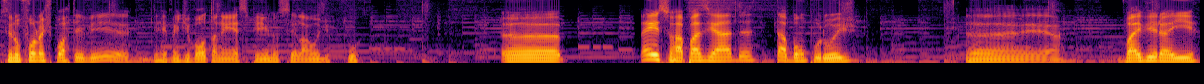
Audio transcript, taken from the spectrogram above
Se não for na Sport TV, de repente volta na ESPN ou sei lá onde for. Uh, é isso, rapaziada. Tá bom por hoje. É, vai vir aí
